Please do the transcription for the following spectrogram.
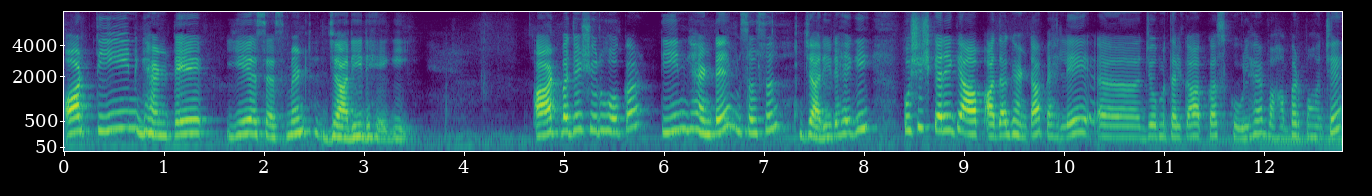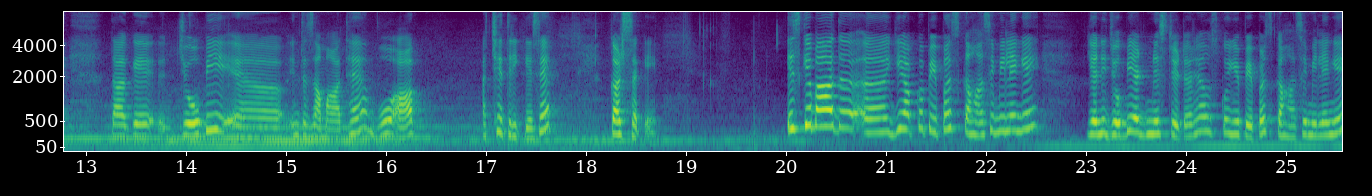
और तीन घंटे ये असेसमेंट जारी रहेगी। आठ बजे शुरू होकर तीन घंटे मुसलसल जारी रहेगी। कोशिश करें कि आप आधा घंटा पहले जो मतलब आपका स्कूल है, वहाँ पर पहुँचे, ताकि जो भी इंतज़ाम हैं, वो आप अच्छे तरीके से कर सकें। इसके बाद ये आपको पेपर्स कहाँ से मिलेंगे? यानी जो भी एडमिनिस्ट्रेटर है, उसको ये पेपर्स कहाँ से मिलेंगे?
